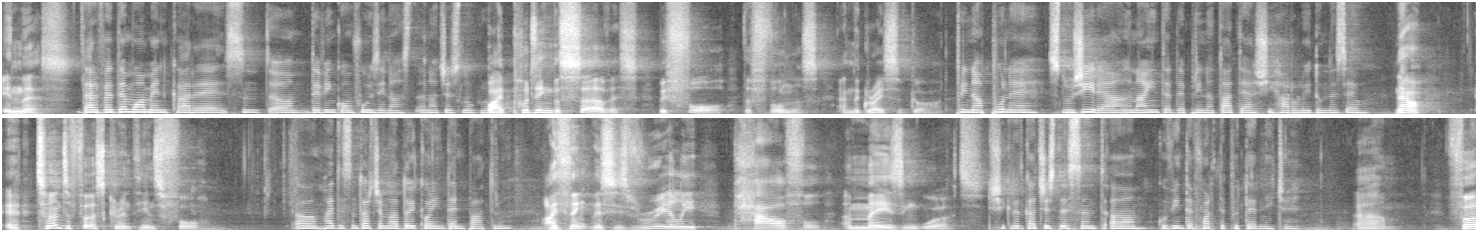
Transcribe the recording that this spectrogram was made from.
in this Dar vedem oameni care sunt, uh, devin confuzi în, ast- în acest lucru. by putting the service before the fullness and the grace of God. Prin a pune slujirea înainte de plinătatea și harul lui Dumnezeu. Now, uh, turn to 1 Corinthians 4. Uh, haideți să întoarcem la 2 Corinteni 4 I think this is really powerful, amazing words. și cred că acestea sunt uh, cuvinte foarte puternice. Um, 1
